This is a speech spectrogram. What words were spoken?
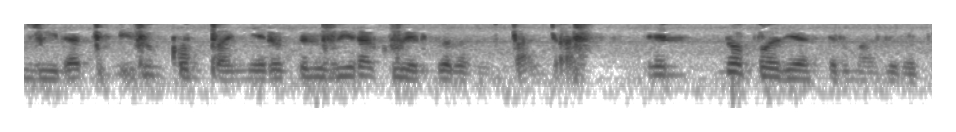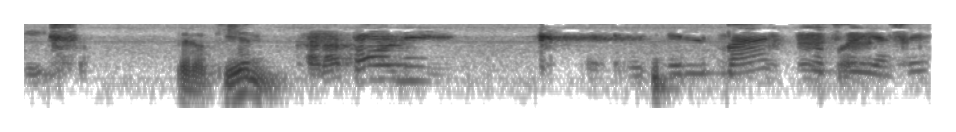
Hubiera tenido un compañero que le hubiera cubierto las espaldas. Él no podía hacer más de lo que hizo. ¿Pero quién? ¡Caraponi! El más no podía hacer.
